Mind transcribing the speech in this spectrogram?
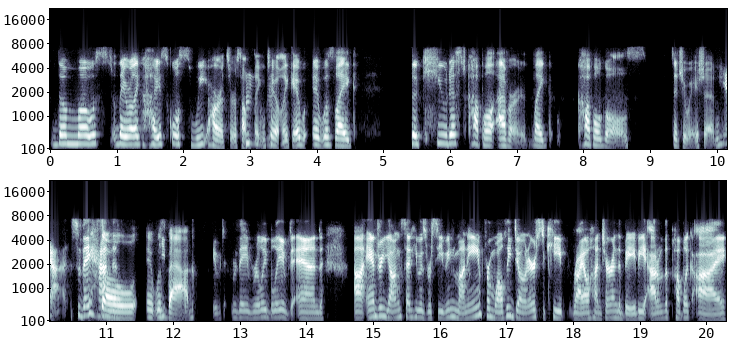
the most they were like high school sweethearts or something mm-hmm. too. Like it it was like the cutest couple ever. Like couple goals situation. Yeah. So they had So this, it was he, bad they really believed. And uh, Andrew Young said he was receiving money from wealthy donors to keep Rielle Hunter and the baby out of the public eye.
